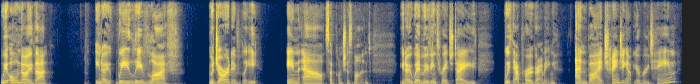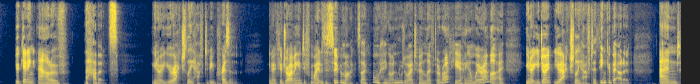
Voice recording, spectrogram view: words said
we all know that, you know, we live life majoritively in our subconscious mind. You know, we're moving through each day with our programming. And by changing up your routine, you're getting out of the habits you know, you actually have to be present. You know, if you're driving a different way to the supermarket, it's like, oh, hang on, do I turn left or right here? Hang on, where am I? You know, you don't, you actually have to think about it. And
